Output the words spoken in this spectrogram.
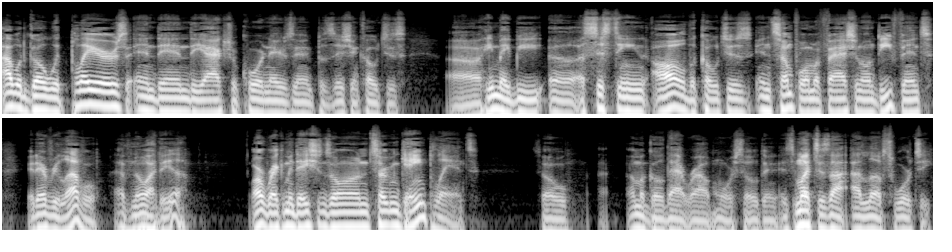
I would go with players and then the actual coordinators and position coaches. Uh, he may be uh, assisting all the coaches in some form or fashion on defense at every level. I have no idea. Or recommendations on certain game plans. So I'm gonna go that route more so than as much as I, I love Swartzy.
